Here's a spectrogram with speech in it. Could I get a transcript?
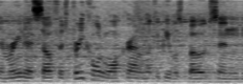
The marina itself, it's pretty cool to walk around and look at people's boats and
